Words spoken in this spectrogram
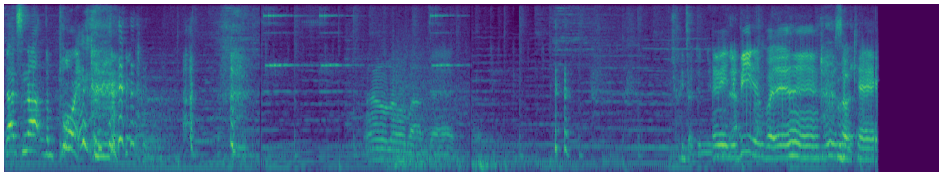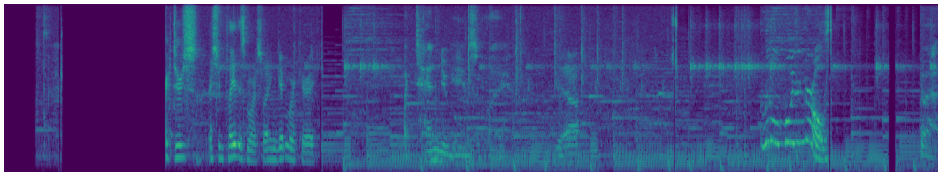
That's not the point. I don't know about that. Means I didn't even I mean, you beat him, but eh, it was okay. Characters. I should play this more so I can get more characters. like ten new games to play. Yeah. Little boys and girls. Look at that.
